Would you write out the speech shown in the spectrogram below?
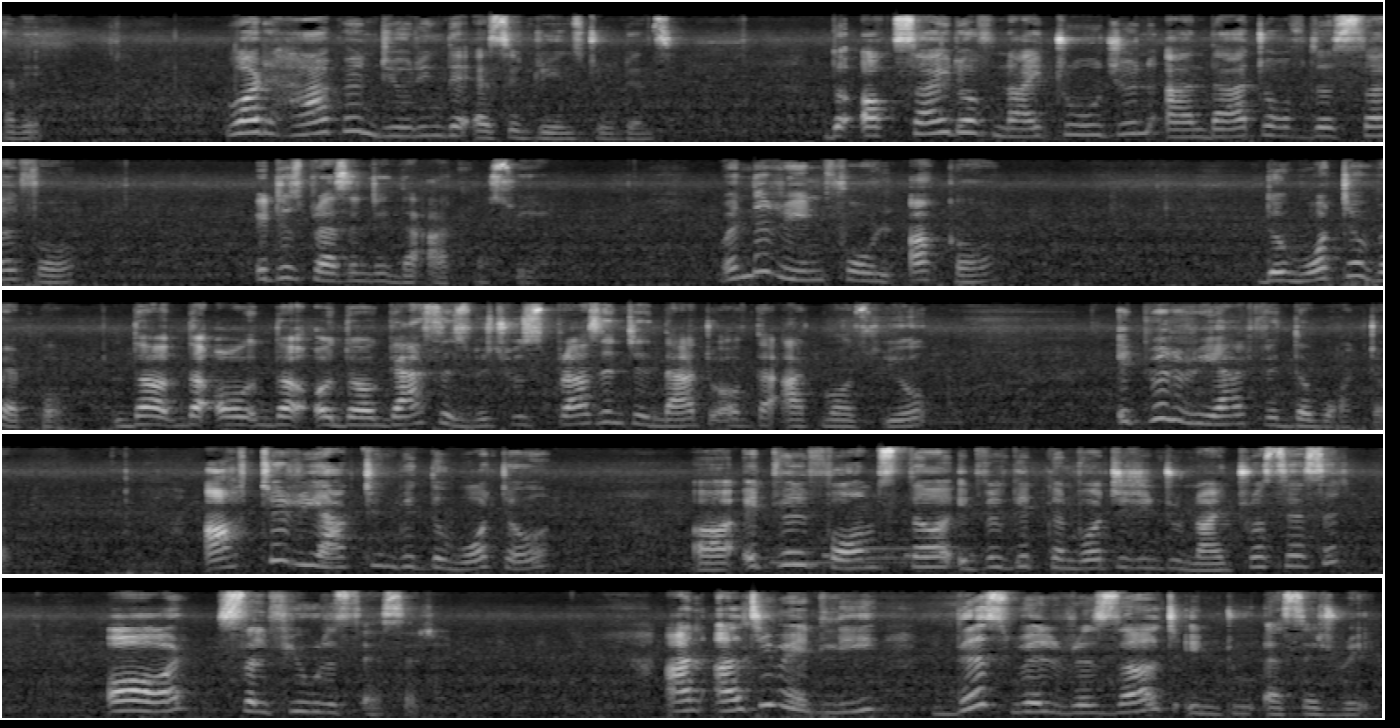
rain. What happened during the acid rain students? The oxide of nitrogen and that of the sulfur it is present in the atmosphere. When the rainfall occur, the water vapor the the uh, the uh, the gases which was present in that of the atmosphere it will react with the water after reacting with the water uh, it will forms the it will get converted into nitrous acid or sulfurous acid. And ultimately this will result into acid rain.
